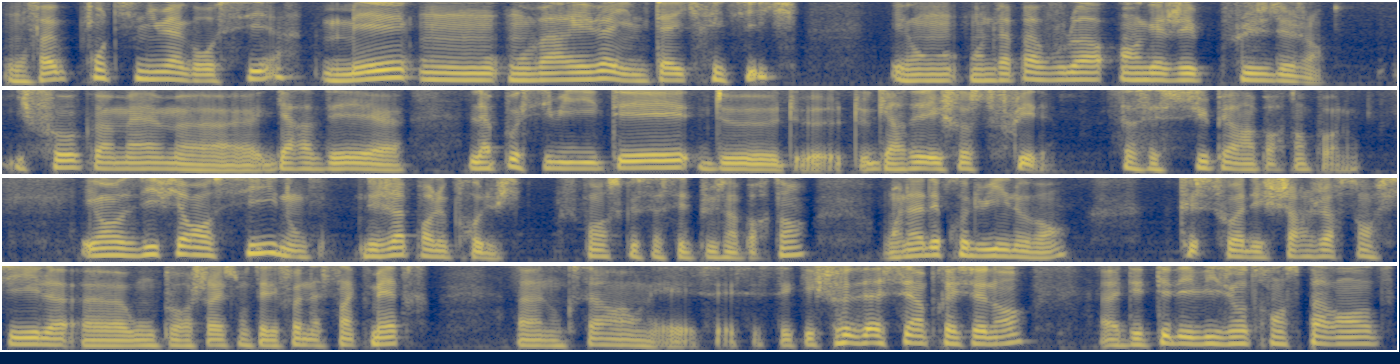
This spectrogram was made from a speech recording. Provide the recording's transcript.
On va continuer à grossir, mais on, va arriver à une taille critique et on, ne va pas vouloir engager plus de gens. Il faut quand même euh, garder euh, la possibilité de, de, garder les choses fluides. Ça, c'est super important pour nous. Et on se différencie donc déjà par le produit. Je pense que ça, c'est le plus important. On a des produits innovants, que ce soit des chargeurs sans fil euh, où on peut recharger son téléphone à 5 mètres, euh, donc ça, c'est, quelque chose d'assez impressionnant. Euh, des télévisions transparentes,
